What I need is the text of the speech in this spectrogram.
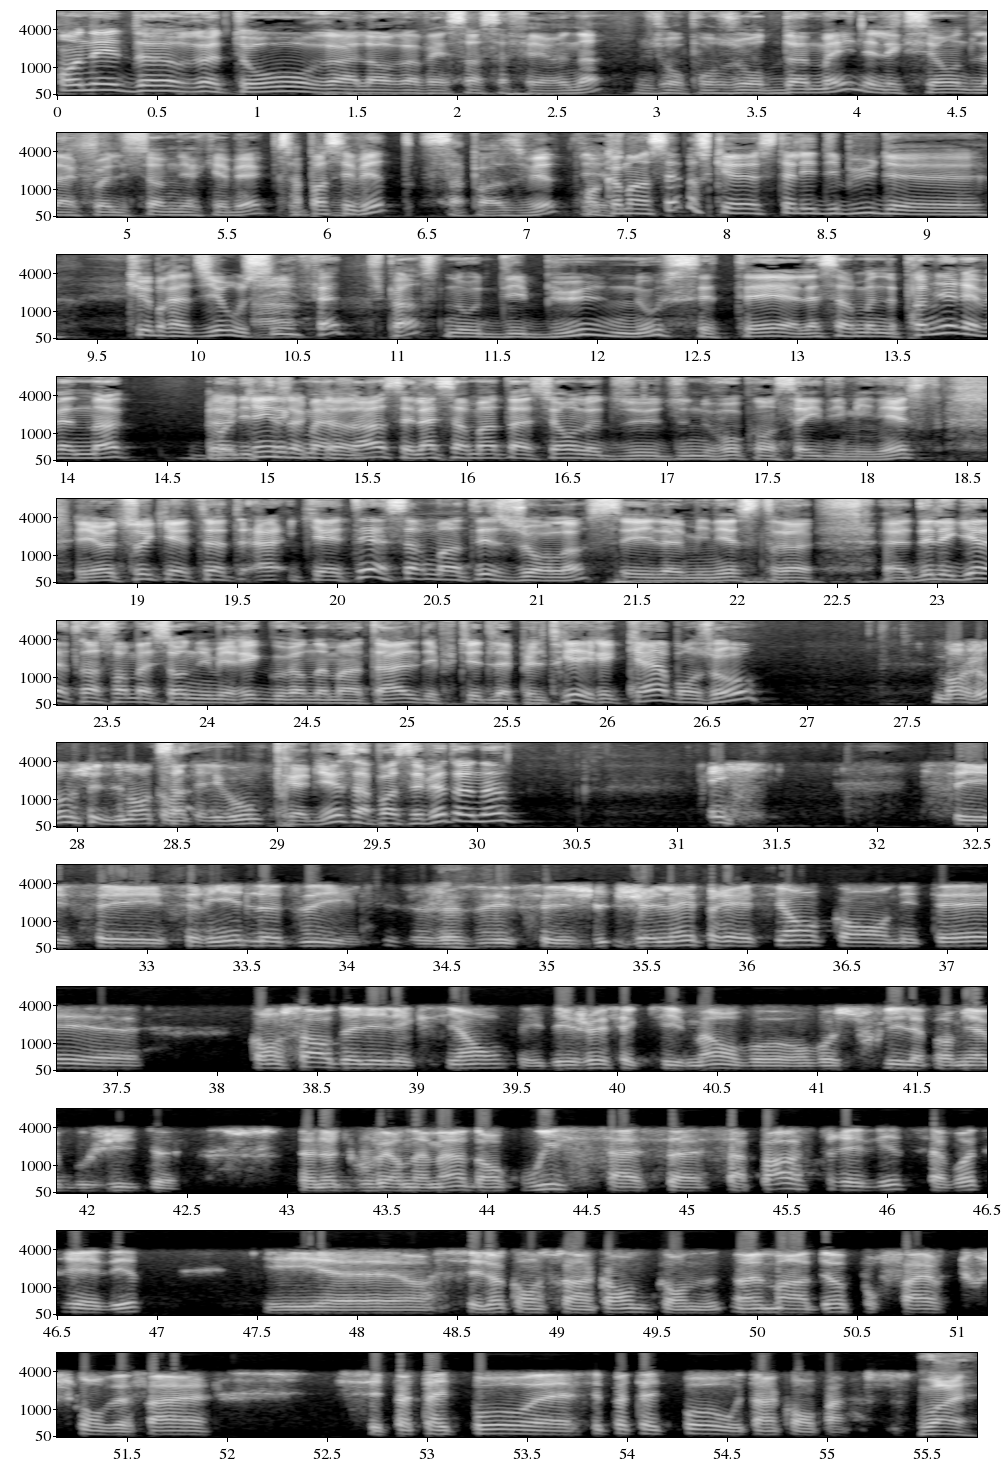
On est de retour. Alors, Vincent, ça fait un an, jour pour jour. Demain, l'élection de la coalition Avenir Québec. Ça passait vite. Ça passe vite. On commençait parce que c'était les débuts de Cube Radio aussi. En fait, je pense que nos débuts, nous, c'était le premier événement politique majeur, c'est l'assermentation du, du, nouveau Conseil des ministres. Et un de ceux qui a été, qui a été assermenté ce jour-là, c'est le ministre euh, délégué à la transformation numérique gouvernementale, député de la Pelletrie, Éric Kerr. Bonjour. Bonjour, M. Dumont, comment allez-vous? Très bien, ça a passé vite un an? Eh, c'est rien de le dire. J'ai l'impression qu'on était... Euh, qu'on sort de l'élection et déjà effectivement on va on va souffler la première bougie de, de notre gouvernement. Donc oui, ça, ça, ça, passe très vite, ça va très vite. Et euh, c'est là qu'on se rend compte qu'on a un mandat pour faire tout ce qu'on veut faire. C'est peut-être pas euh, c'est peut-être pas autant qu'on pense. Ouais.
